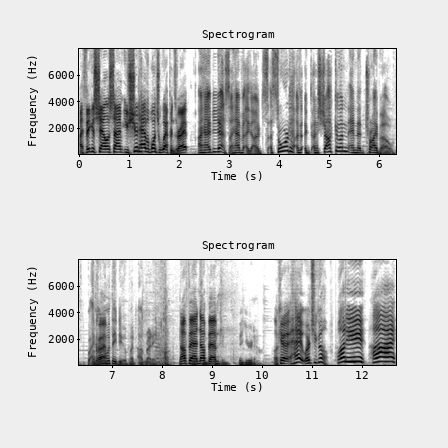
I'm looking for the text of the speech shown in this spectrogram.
I think it's challenge time. You should have a bunch of weapons, right? I have yes, I have a, a, sword, a, a, a shotgun, and a tribow. I don't know what they do, but I'm ready. Not bad, not bad. can figure it out. Okay, hey, where'd you go, buddy? Hi.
